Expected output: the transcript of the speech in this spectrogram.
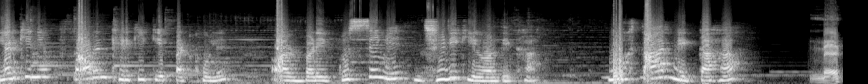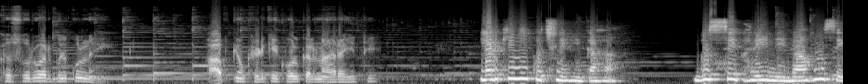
लड़की ने फ़ौरन खिड़की के पट खोले और बड़े गुस्से में झीरी की ओर देखा। मुख्तार ने कहा मैं कसूरवार बिल्कुल नहीं। आप क्यों खिड़की खोलकर नहा रही थी? लड़की ने कुछ नहीं कहा। गुस्से भरी निगाहों से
